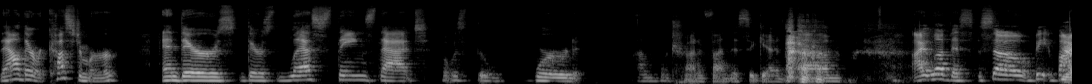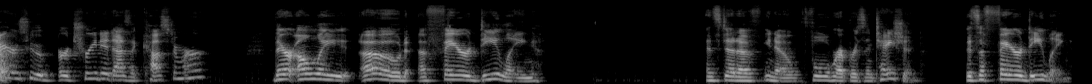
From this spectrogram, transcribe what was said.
Now they're a customer and there's there's less things that what was the word I'm trying to find this again. Um, I love this. So buyers yeah. who are treated as a customer they're only owed a fair dealing instead of, you know, full representation. It's a fair dealing.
